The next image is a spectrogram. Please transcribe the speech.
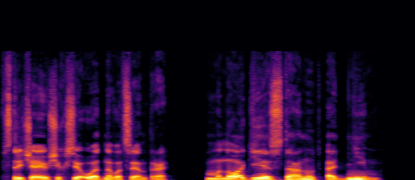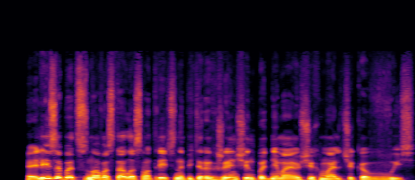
встречающихся у одного центра. Многие станут одним. Элизабет снова стала смотреть на пятерых женщин, поднимающих мальчика ввысь.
